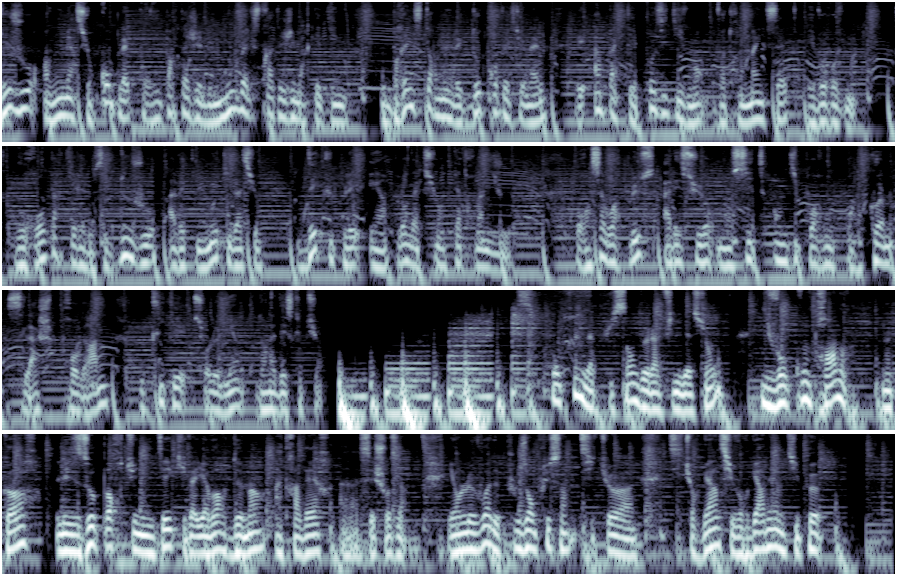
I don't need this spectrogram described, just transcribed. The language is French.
Deux jours en immersion complète pour vous partager de nouvelles stratégies marketing ou brainstormer avec d'autres professionnels et impacter positivement votre mindset et vos revenus. Vous repartirez de ces deux jours avec une motivation décuplée et un plan d'action en 90 jours. Pour en savoir plus, allez sur mon site antipoiron.com slash programme ou cliquez sur le lien dans la description. S'ils comprennent la puissance de l'affiliation, ils vont comprendre d'accord, les opportunités qu'il va y avoir demain à travers euh, ces choses-là. Et on le voit de plus en plus. Hein, si tu euh, si tu regardes, si vous regardez un petit peu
